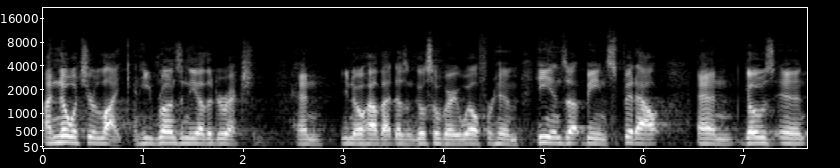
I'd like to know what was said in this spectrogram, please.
I know what you're like. And he runs in the other direction. And you know how that doesn't go so very well for him. He ends up being spit out and goes in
